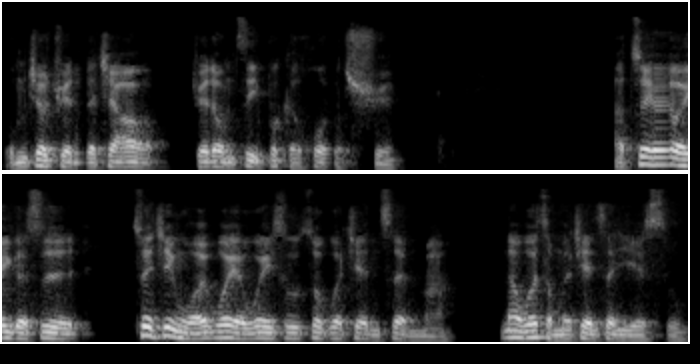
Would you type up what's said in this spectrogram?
我们就觉得骄傲，觉得我们自己不可或缺？啊，最后一个是最近我我也为耶稣做过见证吗？那我怎么见证耶稣？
